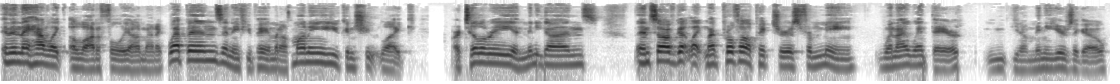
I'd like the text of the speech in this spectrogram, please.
And then they have like a lot of fully automatic weapons, and if you pay them enough money, you can shoot like artillery and miniguns. And so I've got like my profile pictures from me when I went there, you know, many years ago,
